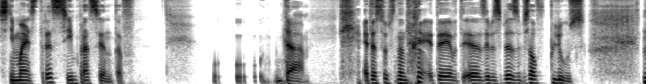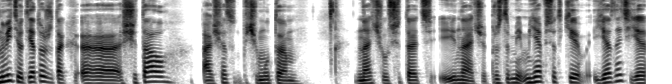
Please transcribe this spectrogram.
Снимает стресс 7%. Да. Это, собственно, это я вот э, записал в плюс. Ну, видите, вот я тоже так э, считал, а сейчас вот почему-то начал считать иначе. Просто меня все-таки... Я, знаете, я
